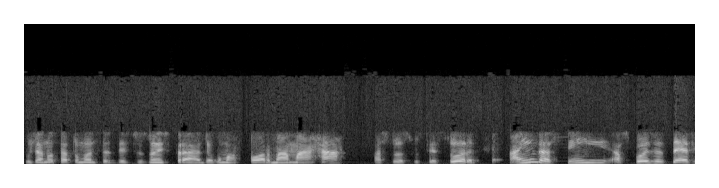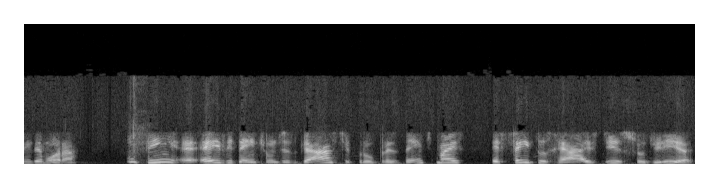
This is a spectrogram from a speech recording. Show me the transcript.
o Janot está tomando essas decisões para, de alguma forma, amarrar a sua sucessora. Ainda assim, as coisas devem demorar. Enfim, é, é evidente um desgaste para o presidente, mas efeitos reais disso, eu diria,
